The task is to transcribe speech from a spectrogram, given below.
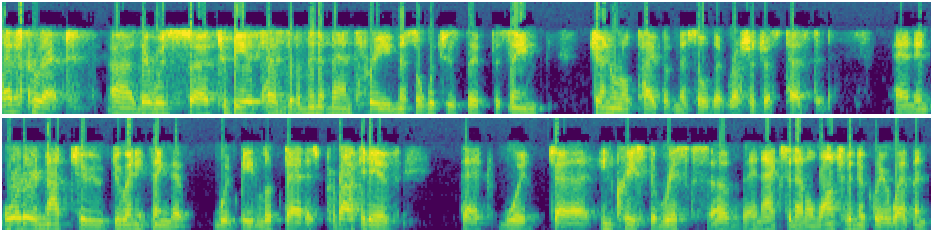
That's correct. Uh, there was uh, to be a test of a Minuteman III missile, which is the, the same general type of missile that Russia just tested. And in order not to do anything that would be looked at as provocative that would uh, increase the risks of an accidental launch of a nuclear weapon,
